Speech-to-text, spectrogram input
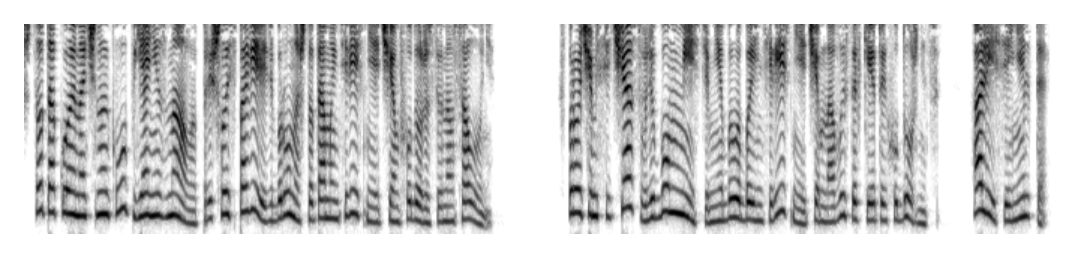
Что такое ночной клуб, я не знала. Пришлось поверить Бруно, что там интереснее, чем в художественном салоне. Впрочем, сейчас в любом месте мне было бы интереснее, чем на выставке этой художницы, Алисии Нильте.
